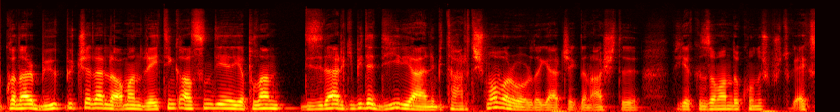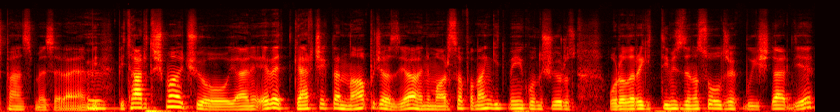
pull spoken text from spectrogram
bu kadar büyük bütçelerle aman reyting alsın diye yapılan diziler gibi de değil yani bir tartışma var orada gerçekten açtığı yakın zamanda konuşmuştuk Expanse mesela yani evet. bir, bir tartışma açıyor o yani evet gerçekten ne yapacağız ya hani Mars'a falan gitmeyi konuşuyoruz oralara gittiğimizde nasıl olacak bu işler diye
